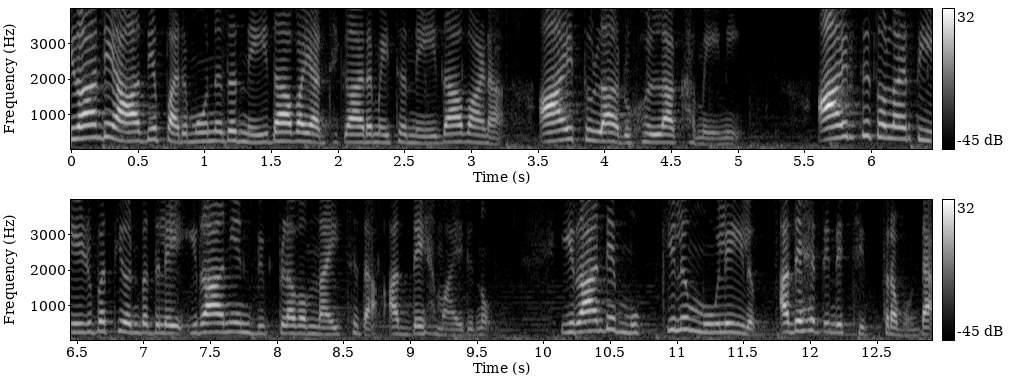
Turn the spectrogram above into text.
ഇറാന്റെ ആദ്യ പരമോന്നത നേതാവായി അധികാരമേറ്റ നേതാവാണ് ആയത്തുള്ള റുഹുല്ല ഖമേനി. ആയിരത്തി തൊള്ളായിരത്തി എഴുപത്തി ഒൻപതിലെ ഇറാനിയൻ വിപ്ലവം നയിച്ചത് അദ്ദേഹമായിരുന്നു. ഇറാന്റെ മുക്കിലും മൂലയിലും അദ്ദേഹത്തിന്റെ ചിത്രമുണ്ട്.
